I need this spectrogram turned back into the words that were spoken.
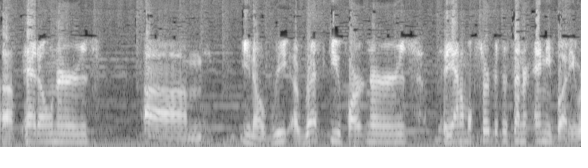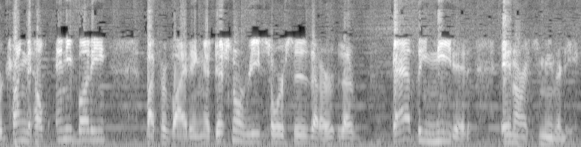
Uh, pet owners, um, you know, re- uh, rescue partners, the Animal Services Center, anybody. We're trying to help anybody by providing additional resources that are, that are badly needed in our community.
